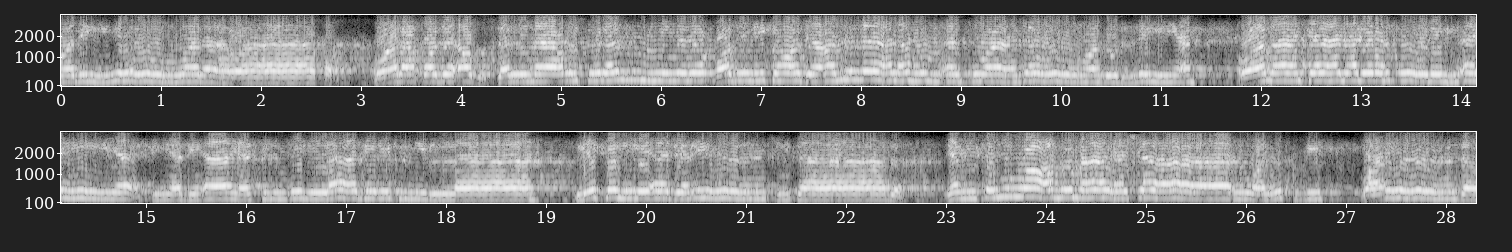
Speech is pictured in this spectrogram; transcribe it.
ولي ولا واق. ولقد أرسلنا رسلا من قبلك وجعلنا لهم أزواجا وذرية. وما كان لرسول أن يأتي بآية إلا بإذن الله. لكل أجر كتاب. يمحو الله ما يشاء ويثبت. وعنده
